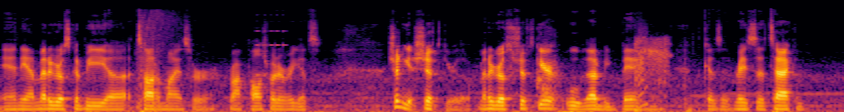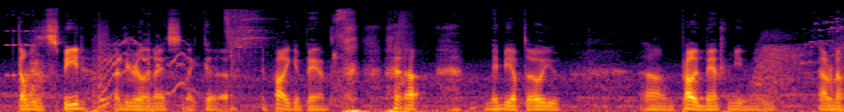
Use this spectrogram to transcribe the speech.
And yeah, Metagross could be uh, Autotomize or Rock Polish, whatever it gets. Shouldn't get Shift Gear though. Metagross Shift Gear, ooh, that'd be bang. because it raises attack and doubles its speed. That'd be really nice. Like, uh, it'd probably get banned. maybe up to OU. Um, probably banned from you, maybe. I don't know.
